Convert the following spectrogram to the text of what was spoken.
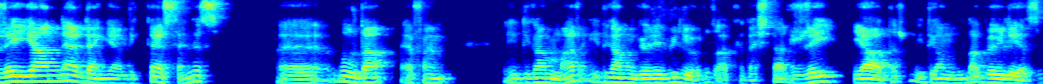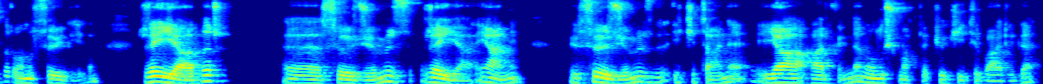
reyyan nereden geldik derseniz e, burada efendim idgam var. İdgamı görebiliyoruz arkadaşlar. Reyyadır. İdgamı da böyle yazılır. Onu söyleyelim. Reyyadır e, sözcüğümüz reyya. Yani sözcüğümüz iki tane ya harfinden oluşmakta kök itibariyle.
